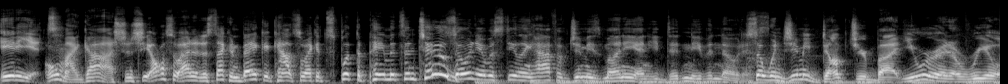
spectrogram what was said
idiot. Oh my gosh, and she also added a second bank account so I could split the payments in two. Sonia was stealing half of Jimmy's money and he didn't even notice. So when Jimmy dumped your butt, you were in a real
